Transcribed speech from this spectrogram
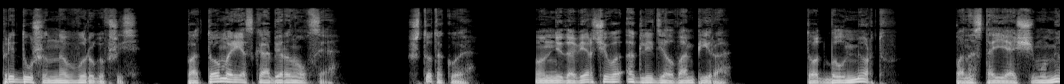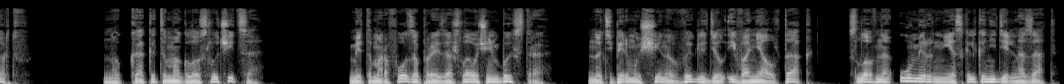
придушенно выругавшись. Потом резко обернулся. Что такое? Он недоверчиво оглядел вампира. Тот был мертв. По-настоящему мертв. Но как это могло случиться? Метаморфоза произошла очень быстро — но теперь мужчина выглядел и вонял так, словно умер несколько недель назад.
